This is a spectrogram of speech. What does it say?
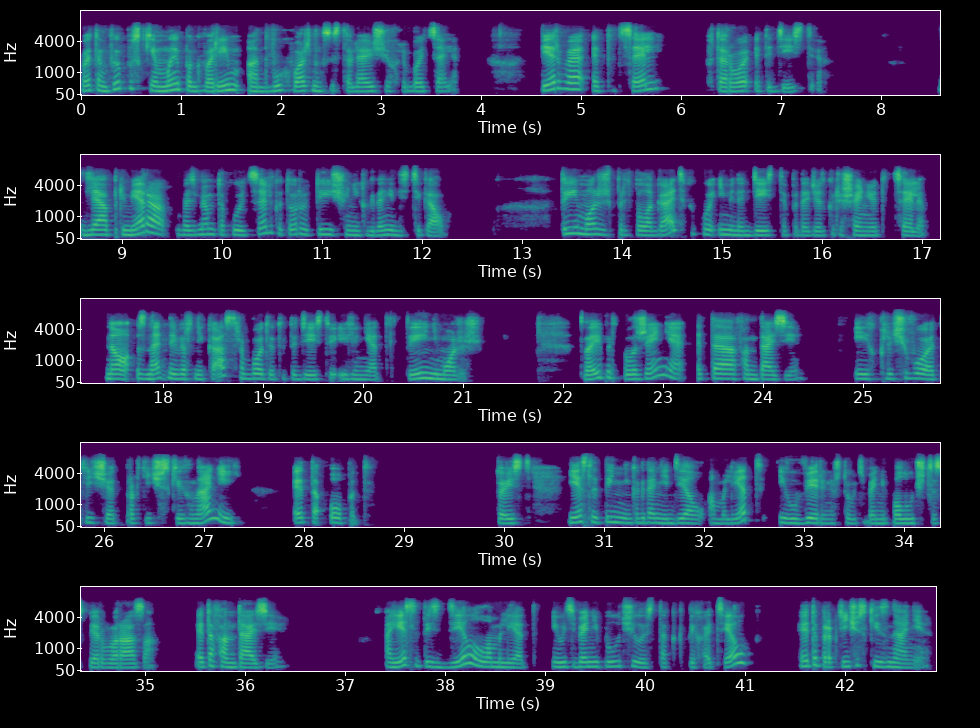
В этом выпуске мы поговорим о двух важных составляющих любой цели. Первое – это цель, второе – это действие. Для примера возьмем такую цель, которую ты еще никогда не достигал. Ты можешь предполагать, какое именно действие подойдет к решению этой цели, но знать наверняка, сработает это действие или нет, ты не можешь. Твои предположения – это фантазии. И их ключевое отличие от практических знаний – это опыт. То есть, если ты никогда не делал омлет и уверен, что у тебя не получится с первого раза, это фантазии. А если ты сделал омлет, и у тебя не получилось так, как ты хотел, это практические знания.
